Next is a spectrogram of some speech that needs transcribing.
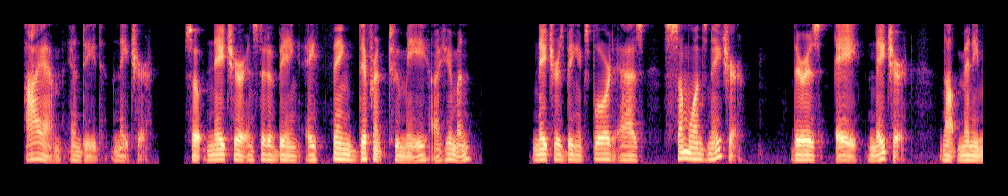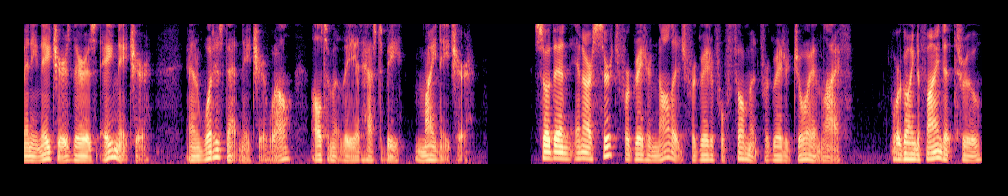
I am indeed nature. So, nature, instead of being a thing different to me, a human, nature is being explored as someone's nature. There is a nature, not many, many natures. There is a nature. And what is that nature? Well, ultimately, it has to be my nature. So then, in our search for greater knowledge, for greater fulfillment, for greater joy in life, we're going to find it through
